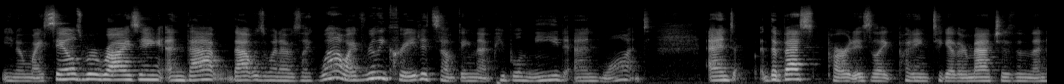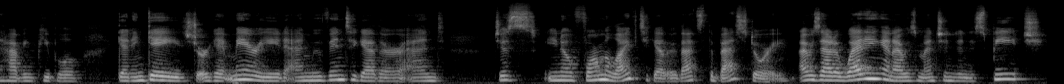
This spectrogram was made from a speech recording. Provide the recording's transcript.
you know my sales were rising, and that that was when I was like, wow, I've really created something that people need and want. And the best part is like putting together matches and then having people get engaged or get married and move in together and just, you know, form a life together. That's the best story. I was at a wedding and I was mentioned in a speech.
